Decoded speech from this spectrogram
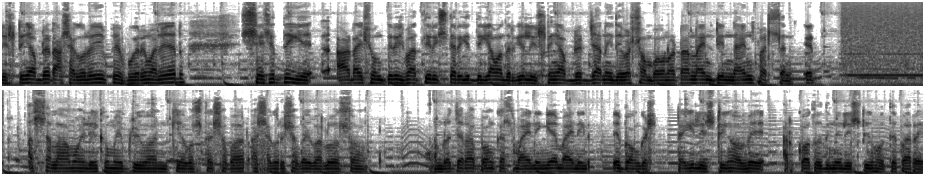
লিস্টিং আপডেট আশা করি ফেব্রুয়ারি মাসের শেষের দিকে আড়াইশ উনত্রিশ বা তিরিশ তারিখের দিকে আমাদেরকে লিস্টিং আপডেট জানিয়ে দেওয়ার সম্ভাবনাটা নাইনটি নাইন পার্সেন্ট আসসালামু আলাইকুম এভরিওয়ান কি অবস্থা সবার? আশা করি সবাই ভালো আছো। আমরা যারা বঙ্কাস মাইনিং এ মাইনিং এই বঙ্কাসটা কি লিস্টিং হবে, আর কতদিনে লিস্টিং হতে পারে,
